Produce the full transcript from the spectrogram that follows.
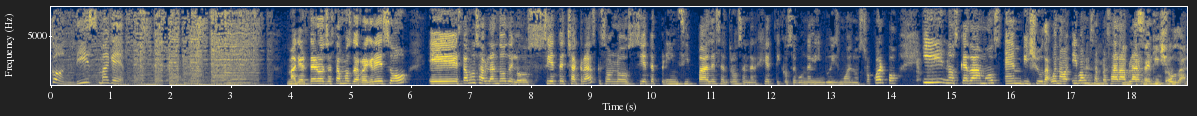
con Liz Maguer. Maguerteros, ya estamos de regreso. Eh, estamos hablando de los siete chakras, que son los siete principales centros energéticos según el hinduismo en nuestro cuerpo. Y nos quedamos en Vishuddha. Bueno, íbamos a empezar a hablar ¿es de? Vishuddha.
